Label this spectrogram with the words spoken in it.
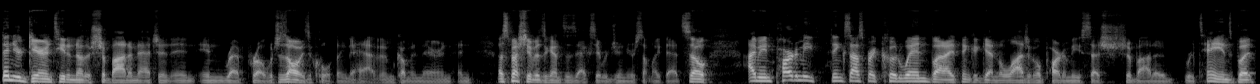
then you're guaranteed another Shibata match in, in, in, Rev Pro, which is always a cool thing to have him come in there and, and especially if it's against Zack Sabre Jr. or something like that. So I mean, part of me thinks Ospreay could win, but I think again the logical part of me says Shibata retains. But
